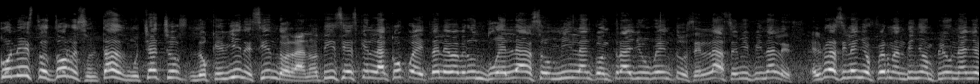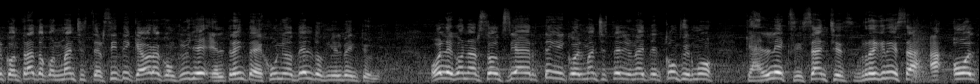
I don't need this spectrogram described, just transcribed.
Con estos dos resultados, muchachos, lo que viene siendo la noticia es que en la Copa de Italia va a haber un duelazo Milan contra Juventus en las semifinales. El brasileño Fernandinho amplió un año el contrato con Manchester City que ahora concluye el 30 de junio del 2021. Ole Gunnar Solskjaer, técnico del Manchester United, confirmó que Alexis Sánchez regresa a Old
